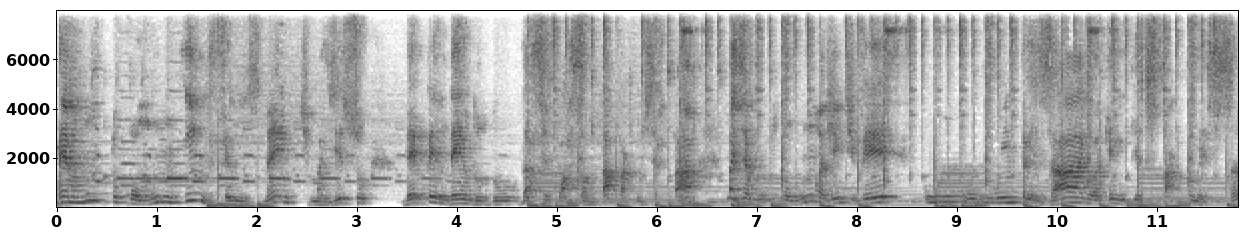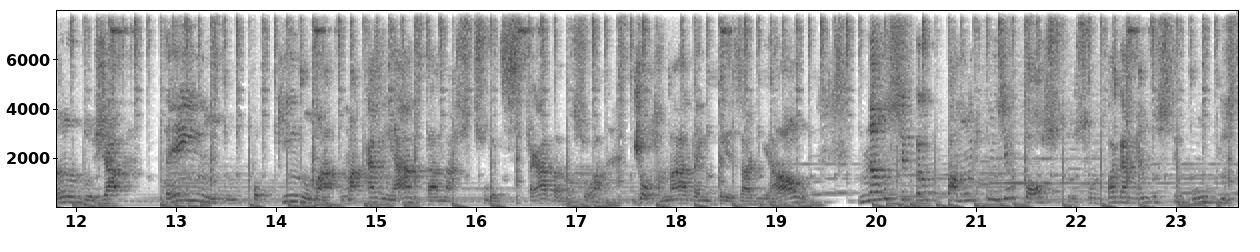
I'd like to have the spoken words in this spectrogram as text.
É muito comum, infelizmente, mas isso dependendo do, da situação dá para consertar, mas é muito comum a gente ver o, o, empresário, aquele que está começando, já tem um, pouquinho, uma, uma caminhada na sua estrada, na sua jornada empresarial, não se preocupar muito com os impostos, com o pagamento dos tributos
